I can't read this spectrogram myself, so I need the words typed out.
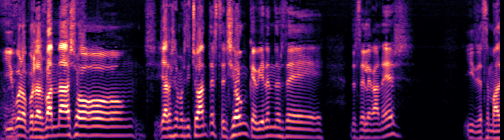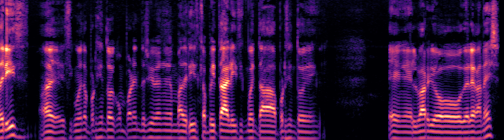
A Y ver. bueno, pues las bandas son, ya las hemos dicho antes, Tensión, que vienen desde, desde Leganés y desde Madrid. Eh, 50% de componentes viven en Madrid capital y 50% en, en el barrio de Leganés.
